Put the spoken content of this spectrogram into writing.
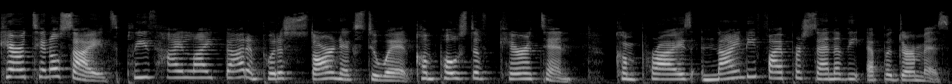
Keratinocytes, please highlight that and put a star next to it. Composed of keratin, comprise 95% of the epidermis.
